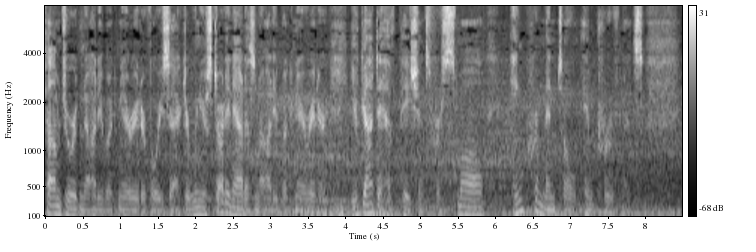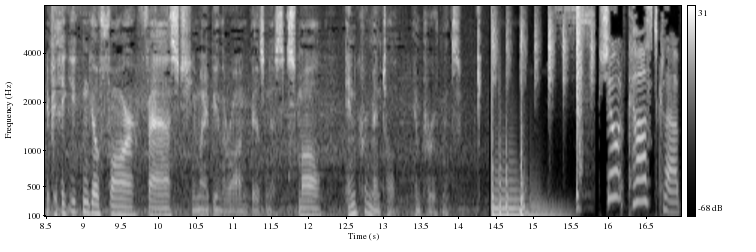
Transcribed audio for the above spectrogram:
Tom Jordan, audiobook narrator, voice actor. When you're starting out as an audiobook narrator, you've got to have patience for small, incremental improvements. If you think you can go far, fast, you might be in the wrong business. Small, incremental improvements. Short Cast Club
